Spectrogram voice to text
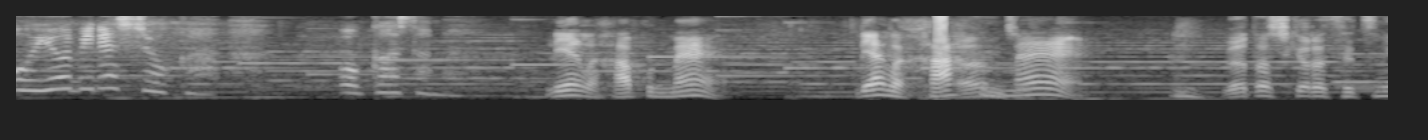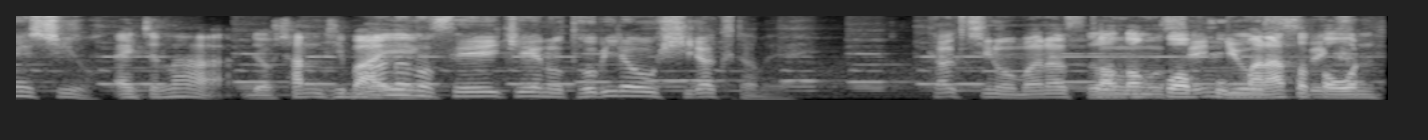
お呼びでしょうかお母様 เรียกเหรอครับ คุณแม่ เรียกเหรอคะคุณแม่ 私から説明しよう แองเจล่า เดี๋ยวฉันอธิบาย マ เอ ナ ง の聖域への扉を開くため各地のマナスト เรา ー ต้อง ンを ควบ 占 คุมมา 領 นาส すべ โตน く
